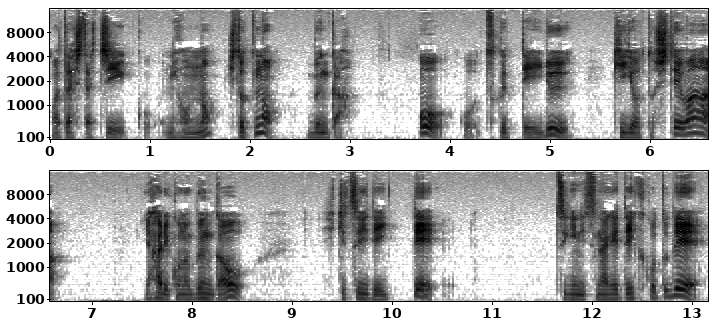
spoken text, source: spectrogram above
私たちこう日本の一つの文化をこう作っている企業としてはやはりこの文化を引き継いでいって次につなげていくことで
